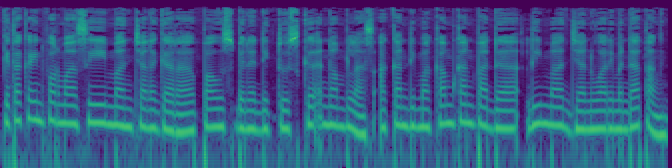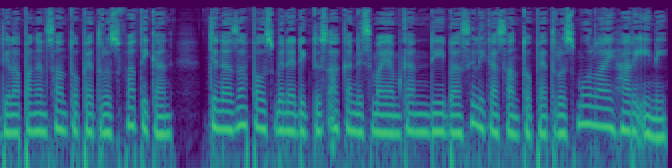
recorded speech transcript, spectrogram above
Kita ke informasi mancanegara, Paus Benediktus ke-16 akan dimakamkan pada 5 Januari mendatang di lapangan Santo Petrus, Vatikan. Jenazah Paus Benediktus akan disemayamkan di Basilika Santo Petrus mulai hari ini.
